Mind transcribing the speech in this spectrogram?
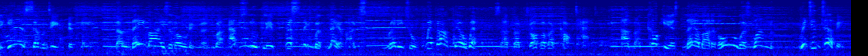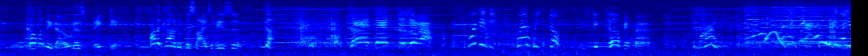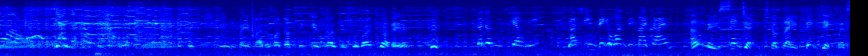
the year 1750, the laybys of Old England were absolutely bristling with layabouts, ready to whip out their weapons at the drop of a cocked hat. And the cockiest layabout of all was one Richard Turpin, commonly known as Big Dick, on account of the size of his uh, gun. Stand and deliver! What is it? Where we stopped? It's Dick Turpin, ma'am.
